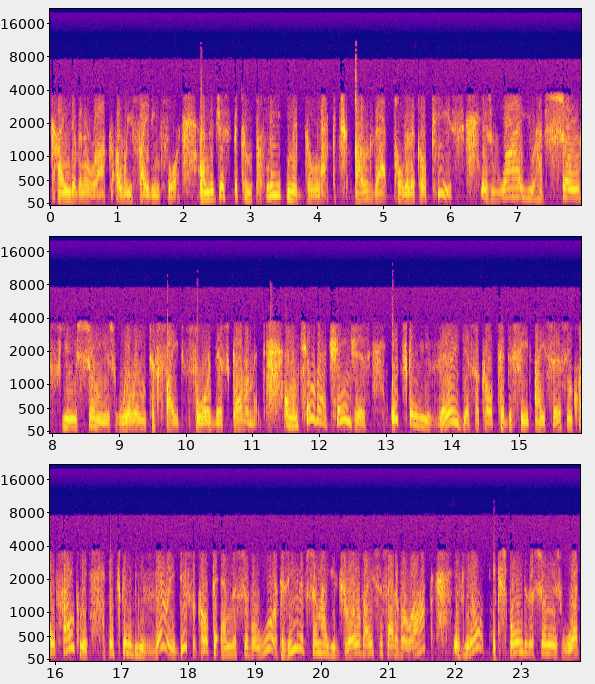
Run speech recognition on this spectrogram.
kind of an Iraq are we fighting for? And the, just the complete neglect of that political piece is why you have so few Sunnis willing to fight for this government. And until that changes, it's going to be very difficult to defeat ISIS, and quite frankly, it's going to be very difficult to end the civil war. Because even if somehow you drove ISIS out of Iraq, if you don't explain to the Sunnis what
